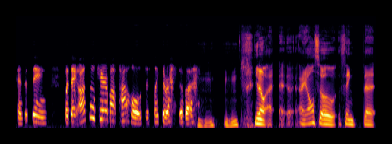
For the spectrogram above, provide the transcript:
kinds of things but they also care about potholes just like the rest of us. Mm-hmm, mm-hmm. You know, I, I also think that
